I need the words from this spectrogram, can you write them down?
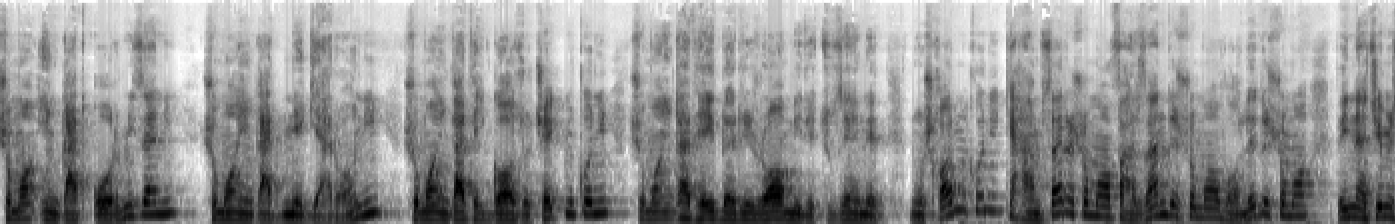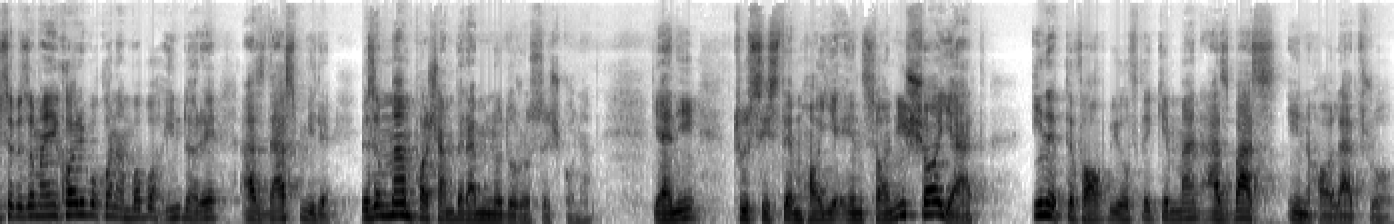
شما اینقدر قر می‌زنی شما اینقدر نگرانی شما اینقدر گاز رو چک می‌کنی شما اینقدر هی داری راه میری تو ذهنت نشخار می‌کنی که همسر شما فرزند شما والد شما به این نتیجه می‌رسه بذار من یه کاری بکنم. بابا این داره از دست میره. بذار من پاشم برم اینو درستش کنم. یعنی تو سیستم های انسانی شاید این اتفاق بیفته که من از بس این حالت رو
